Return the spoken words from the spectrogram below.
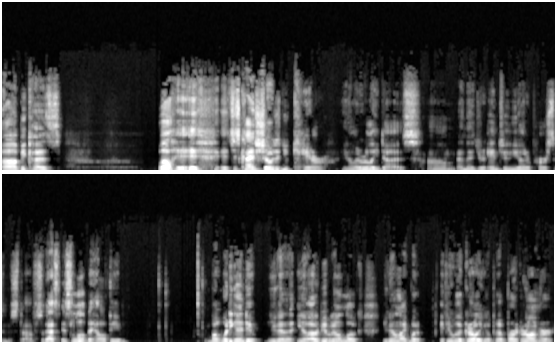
uh, because, well, it, it, it just kind of shows that you care. You know, it really does. Um, and that you're into the other person and stuff. So that's it's a little bit healthy. But what are you gonna do? You're gonna, you know, other people are gonna look. You're gonna like what? If you're with a girl, you're gonna put a burqa on her,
